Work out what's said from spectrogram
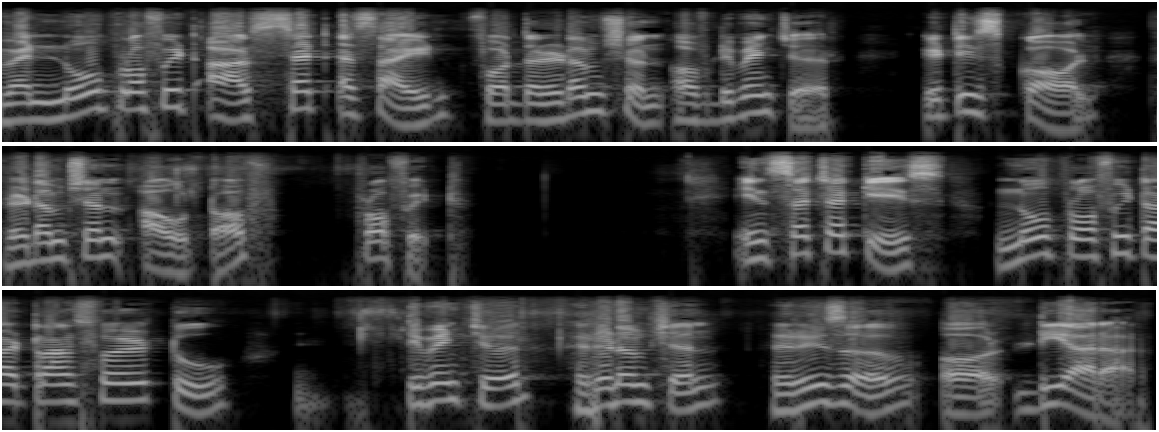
When no profit are set aside for the redemption of debenture, it is called redemption out of profit. In such a case, no profit are transferred to debenture redemption reserve or DRR.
